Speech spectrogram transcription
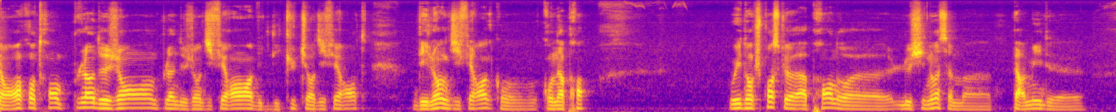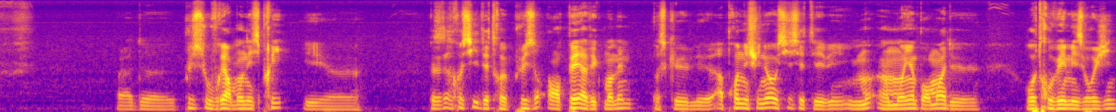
en rencontrant plein de gens plein de gens différents avec des cultures différentes des langues différentes qu'on qu'on apprend oui, donc je pense que apprendre euh, le chinois, ça m'a permis de, voilà, de plus ouvrir mon esprit et euh, peut-être aussi d'être plus en paix avec moi-même, parce que le, apprendre le chinois aussi, c'était un moyen pour moi de retrouver mes origines,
